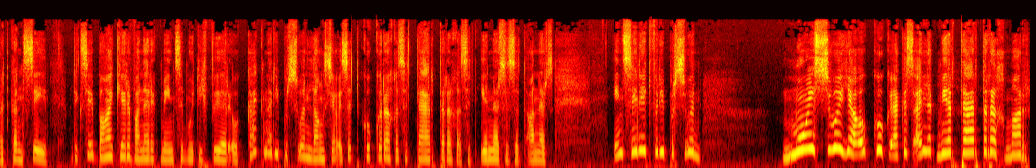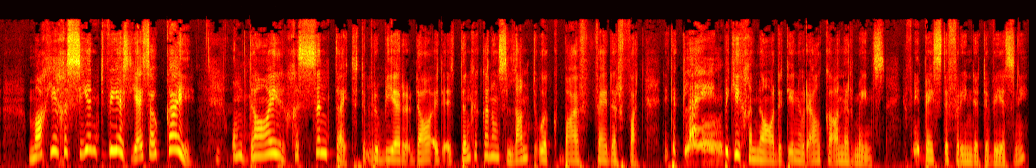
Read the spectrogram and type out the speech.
wat kan sê, want ek sê baie kere wanneer ek mense motiveer, ook kyk na die persoon langs jou, is dit koekerig, is dit terterig, is dit eners, is dit anders? En sê net vir die persoon, mooi so jou ou koek, ek is eintlik meer terterig, maar mag jy geseënd wees, jy's okay. Om daai gesindheid te probeer daar ek dink ek kan ons land ook baie verder vat. Net 'n klein bietjie genade teenoor elke ander mens. Jy hoef nie beste vriende te wees nie.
